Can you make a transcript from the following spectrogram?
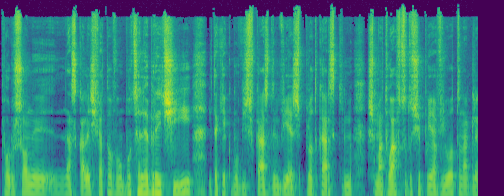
poruszony na skalę światową, bo celebryci i tak jak mówisz, w każdym, wiesz, plotkarskim szmatławcu to się pojawiło, to nagle,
